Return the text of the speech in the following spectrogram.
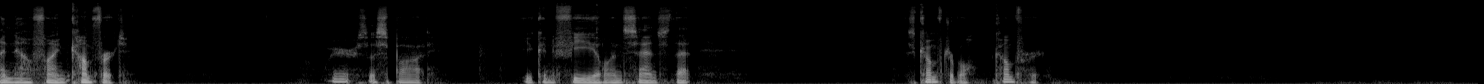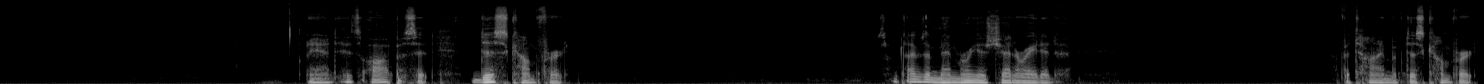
And now find comfort. Where's the spot you can feel and sense that is comfortable? Comfort. And its opposite, discomfort. Sometimes a memory is generated of a time of discomfort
